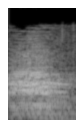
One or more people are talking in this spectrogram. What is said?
Amen.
